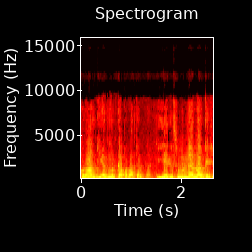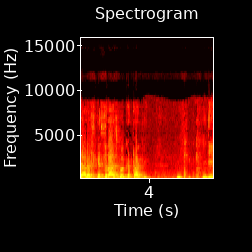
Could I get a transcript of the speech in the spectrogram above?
कुरान की अजमत का पता चलता कि ये रसूल ने अल्लाह के इशारे से किस तरह इसको इकट्ठा की जी।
